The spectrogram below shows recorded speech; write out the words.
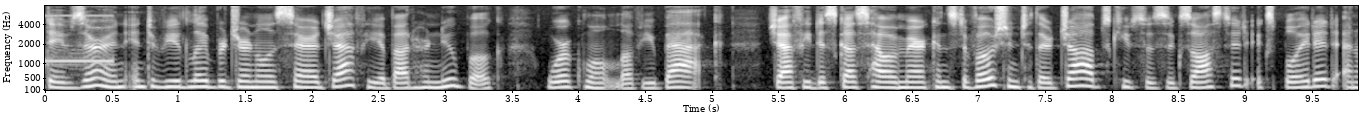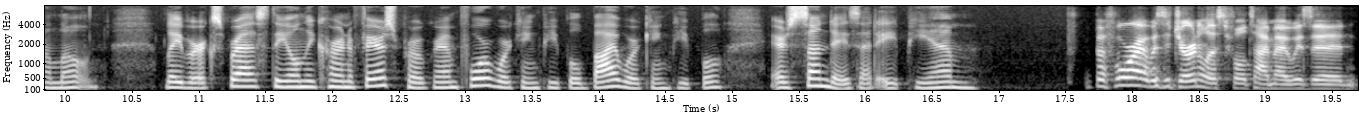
Dave Zirin interviewed labor journalist Sarah Jaffe about her new book, Work Won't Love You Back. Jaffe discussed how Americans' devotion to their jobs keeps us exhausted, exploited, and alone. Labor Express, the only current affairs program for working people by working people, airs Sundays at 8 p.m. Before I was a journalist full time, I was in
